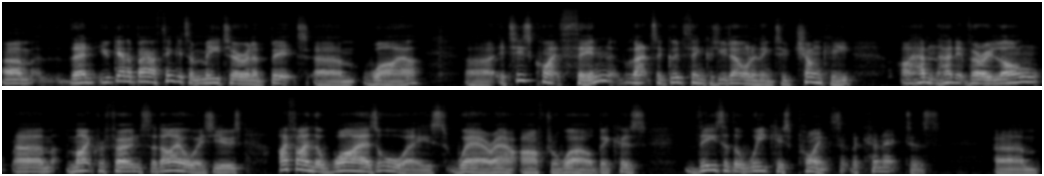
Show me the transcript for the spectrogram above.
Um, then you get about, I think it's a meter and a bit um, wire. Uh, it is quite thin. That's a good thing because you don't want anything too chunky. I haven't had it very long. Um, microphones that I always use, I find the wires always wear out after a while because these are the weakest points at the connectors. Um,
